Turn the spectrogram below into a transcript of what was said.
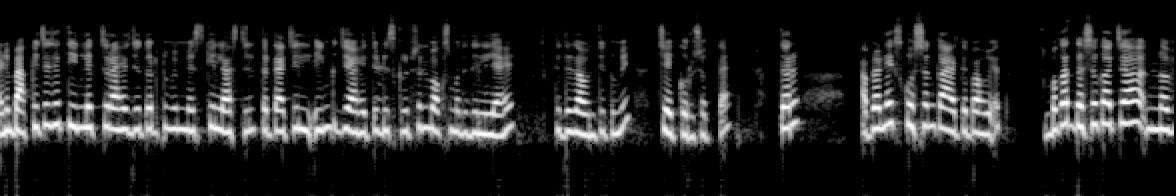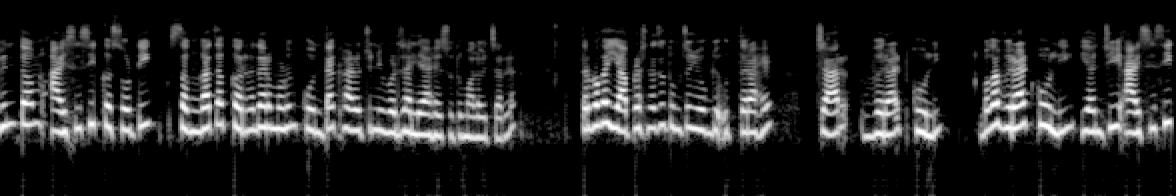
आणि बाकीचे जे तीन लेक्चर आहेत जे तर तुम्ही मिस केले असतील तर त्याची लिंक जी आहे ती डिस्क्रिप्शन बॉक्समध्ये दिलेली आहे. तिथे जाऊन ती तुम्ही चेक करू शकता. तर आपला नेक्स्ट क्वेश्चन काय आहे ते पाहूयात. बघा दशकाच्या नवीनतम आय सी सी कसोटी संघाचा कर्णधार म्हणून कोणत्या खेळाडूची निवड झाली आहे असं तुम्हाला विचारलं? तर बघा या प्रश्नाचं तुमचं योग्य उत्तर आहे. चार विराट कोहली. बघा विराट कोहली यांची आय सी सी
